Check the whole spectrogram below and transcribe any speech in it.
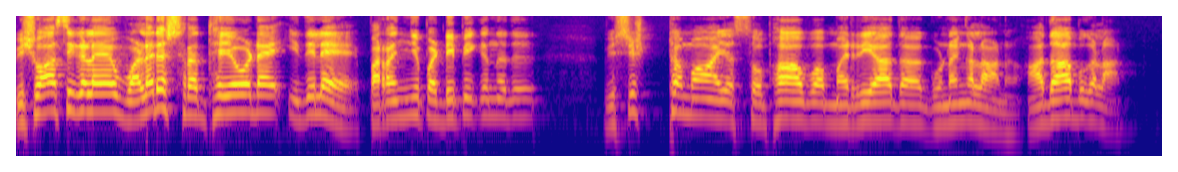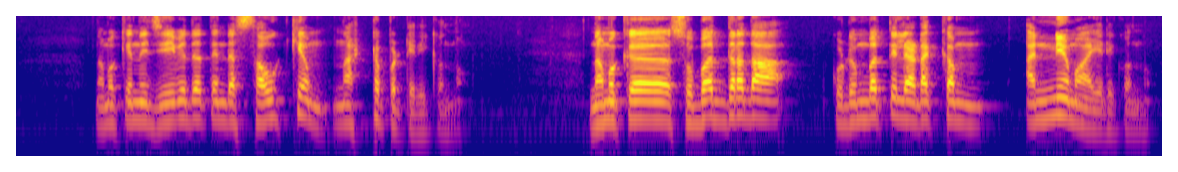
വിശ്വാസികളെ വളരെ ശ്രദ്ധയോടെ ഇതിലെ പറഞ്ഞു പഠിപ്പിക്കുന്നത് വിശിഷ്ടമായ സ്വഭാവ മര്യാദ ഗുണങ്ങളാണ് ആദാബുകളാണ്. നമുക്കിന്ന് ജീവിതത്തിന്റെ സൗഖ്യം നഷ്ടപ്പെട്ടിരിക്കുന്നു. നമുക്ക് സുഭദ്രത കുടുംബത്തിലടക്കം അന്യമായിരിക്കുന്നു.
